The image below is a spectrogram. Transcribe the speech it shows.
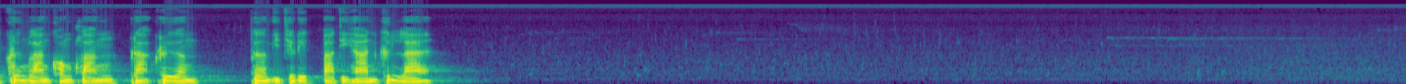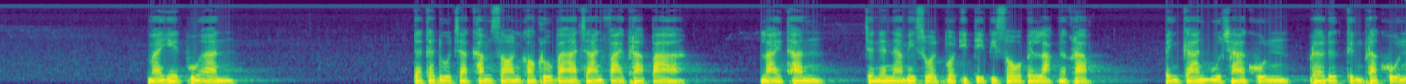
กเครื่องรางของขลังพระเครื่อง เพิ่มอิทธิฤทธิปาฏิหาริย์ขึ้นแลหมายเหตุผู้อ่าน แต่ถ้าดูจากคำสอนของครูบาอาจารย์ฝ่ายพระป่า หลายท่านจะแนะนำให้สวดบทอิติปิโสเป็นหลักนะครับ เป็นการบูชาคุณระลึกถึงพระคุณ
